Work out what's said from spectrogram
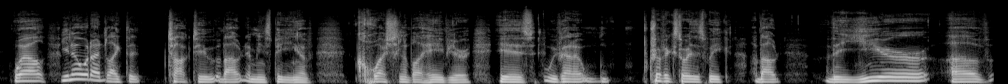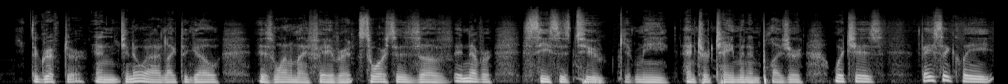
well, you know what I'd like to talk to you about? I mean, speaking of questionable behavior, is we've got a terrific story this week about the year of the Grifter. And you know where I'd like to go is one of my favorite sources of, it never ceases to give me entertainment and pleasure, which is basically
